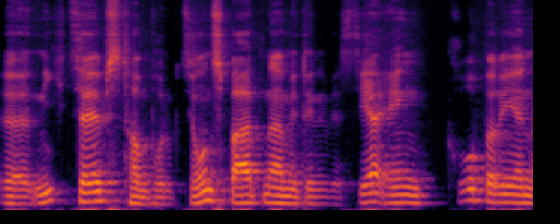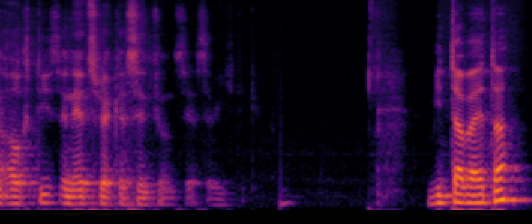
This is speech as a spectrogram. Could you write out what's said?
äh, nicht selbst, haben Produktionspartner, mit denen wir sehr eng kooperieren. Auch diese Netzwerke sind für uns sehr, sehr wichtig. Mitarbeiter?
